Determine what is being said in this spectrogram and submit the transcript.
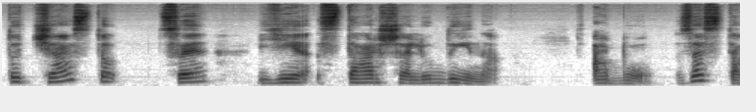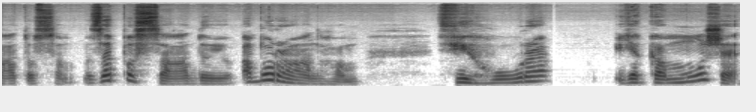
то часто це є старша людина або за статусом, за посадою, або рангом, фігура, яка може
